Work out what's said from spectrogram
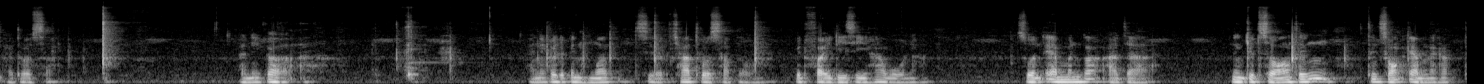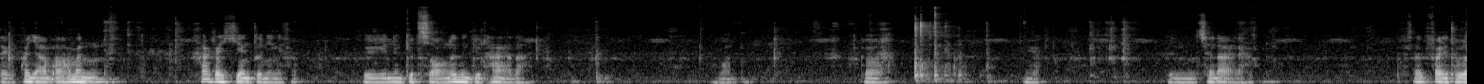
สายโทรศัพท์ อันนี้ก็ นนี้ก็จะเป็นหัวเสียบชาร์จโทรศัพท์เราเป็นไฟ DC 5 โวลต์นะครับ ส่วนแอมป์มันก็อาจจะ 1.2 ถึงถึง 2 แอมป์นะครับ แต่พยายามเอาให้มันค่าใกล้เคียงตัวนี้นะครับ คือ 1.2 หรือ 1.5 ได้ก็นี่ครับเป็นใช้ได้นะครับ ใช้ไฟโทร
